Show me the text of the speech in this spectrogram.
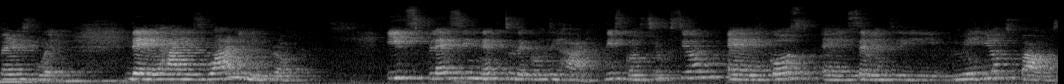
Ferris wheel, the highest one in Europe. It's placed next to the County Hall. This construction uh, cost uh, 70 million pounds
